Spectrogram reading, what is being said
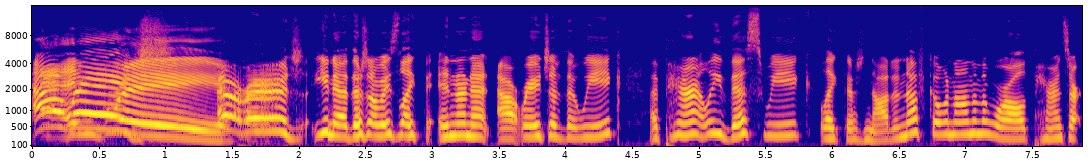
outrage. Outrage. You know, there's always like the internet outrage of the week. Apparently, this week, like there's not enough going on in the world. Parents are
